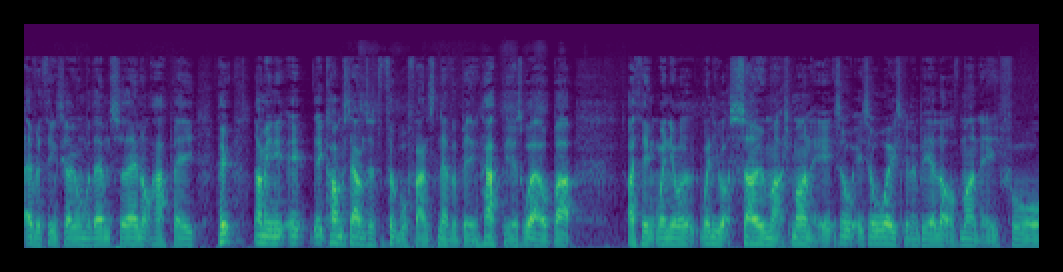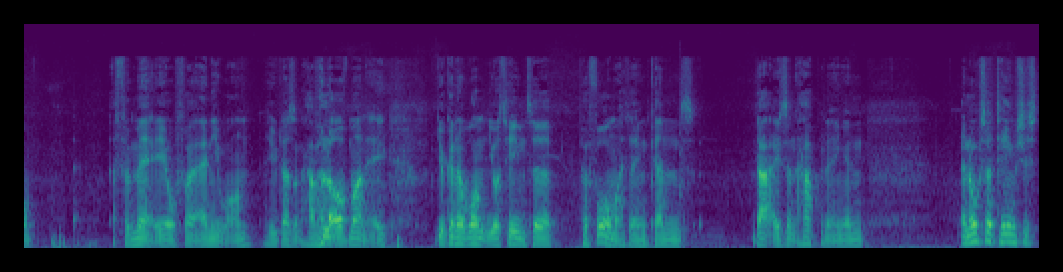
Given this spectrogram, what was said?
everything's going on with them, so they're not happy. Who I mean, it, it comes down to football fans never being happy as well. But I think when you're when you've got so much money, it's it's always going to be a lot of money for for me or for anyone who doesn't have a lot of money. You're going to want your team to perform, I think, and that isn't happening. And and also teams just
